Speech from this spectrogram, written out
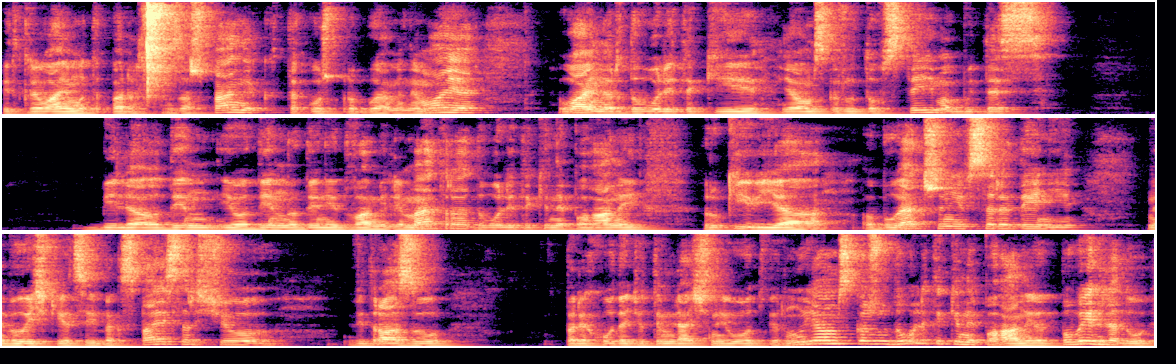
Відкриваємо тепер зашпеник, також проблеми немає. Лайнер доволі таки, я вам скажу, товстий, мабуть, десь біля 1,1-1,2 мм, доволі таки непоганий. Руків'я облегшені всередині. Невеличкий оцей бекспейсер, що відразу переходить у темлячний отвір. Ну, я вам скажу, доволі таки непоганий. От по вигляду,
